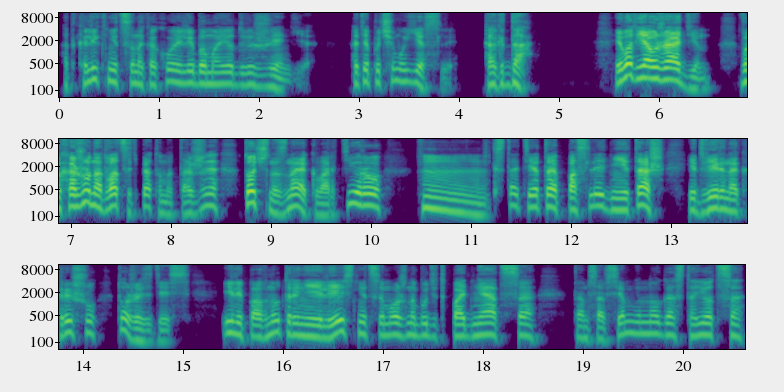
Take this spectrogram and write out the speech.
откликнется на какое-либо мое движение? Хотя почему если? Когда? И вот я уже один. Выхожу на 25 этаже, точно зная квартиру. Хм, кстати, это последний этаж, и дверь на крышу тоже здесь. Или по внутренней лестнице можно будет подняться. Там совсем немного остается.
